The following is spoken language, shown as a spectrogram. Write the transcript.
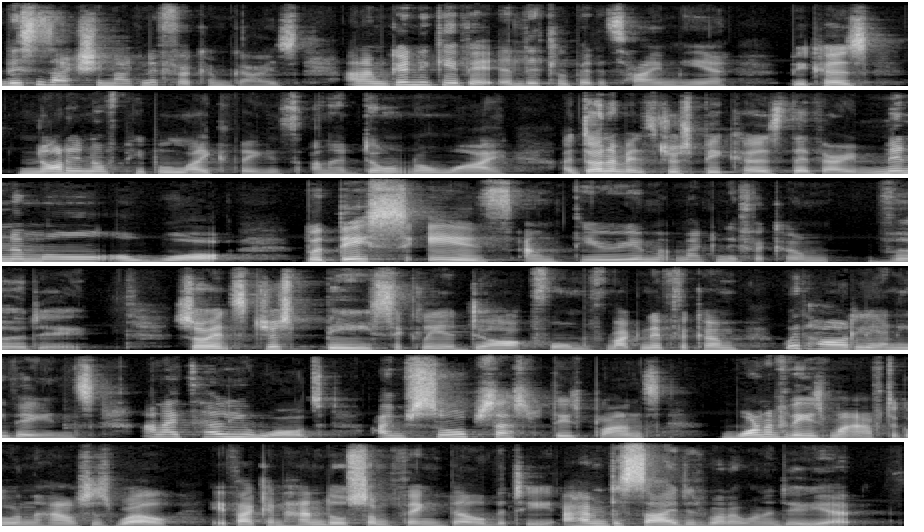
This is actually Magnificum, guys. And I'm going to give it a little bit of time here because not enough people like these and I don't know why. I don't know if it's just because they're very minimal or what, but this is Anthurium magnificum verde. So it's just basically a dark form of Magnificum with hardly any veins. And I tell you what, I'm so obsessed with these plants. One of these might have to go in the house as well if I can handle something velvety. I haven't decided what I want to do yet,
